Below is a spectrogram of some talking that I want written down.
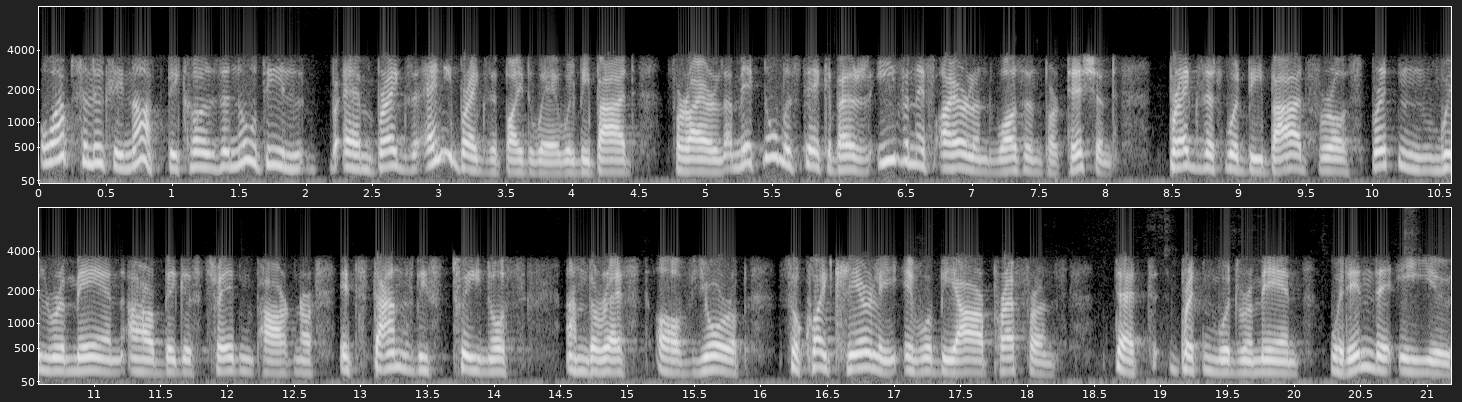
Oh, absolutely not, because a no deal um, Brexit, any Brexit, by the way, will be bad for Ireland. And make no mistake about it, even if Ireland wasn't partitioned, Brexit would be bad for us. Britain will remain our biggest trading partner. It stands between us and the rest of Europe. So, quite clearly, it would be our preference that Britain would remain within the EU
